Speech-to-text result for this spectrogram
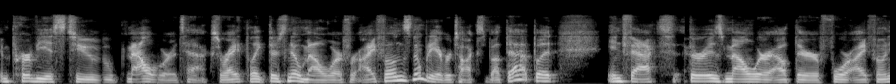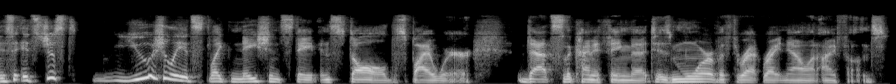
impervious to malware attacks, right? Like there's no malware for iPhones. Nobody ever talks about that. But in fact, there is malware out there for iPhone. It's, it's just usually it's like nation state installed spyware. That's the kind of thing that is more of a threat right now on iPhones.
